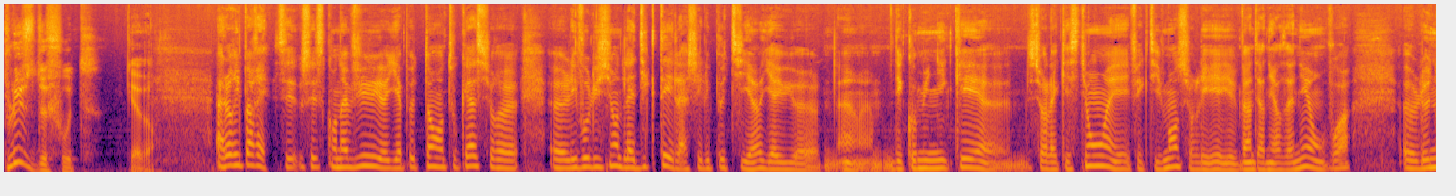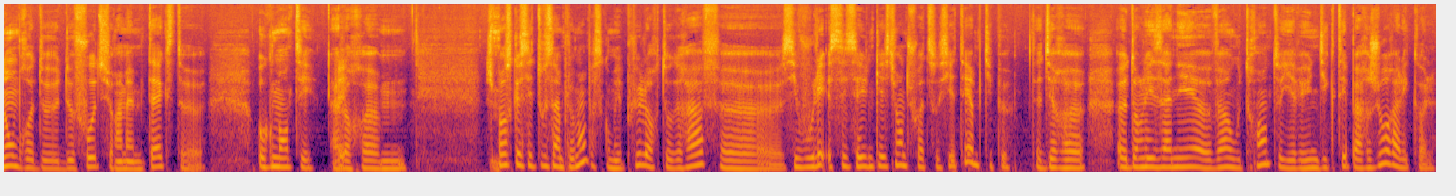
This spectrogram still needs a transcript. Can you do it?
plus de qu'avant Alors il paraît, c'est c'est ce qu'on a vu euh, il y a peu de temps en tout cas sur euh, euh, l'évolution de la dictée là chez les petits. hein. Il y a eu euh, un- des communiqués euh, sur la question et effectivement sur les 20 dernières années on voit euh, le nombre de, de fautes sur un même texte euh, augmenter. Alors euh, je pense que c'est tout simplement parce qu'on met plus l'orthographe. euh, si vous voulez, c'est c'est une question de choix de société un petit peu. C'est-à-dire euh, dans les années euh, 20 ou 30, il y avait une dictée par jour à l'école.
